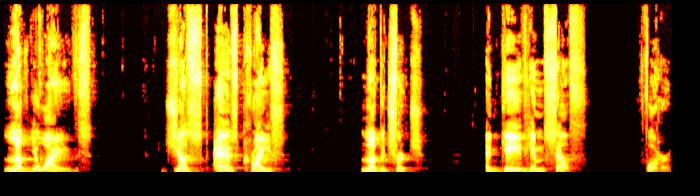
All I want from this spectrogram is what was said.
love your wives just as Christ loved the church and gave himself for her.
